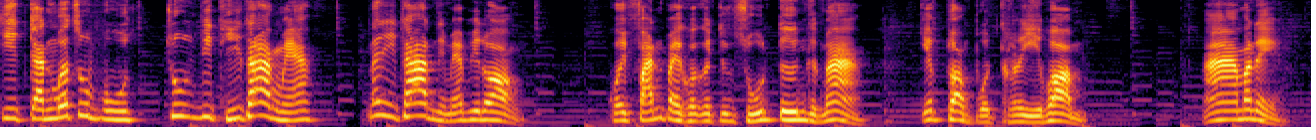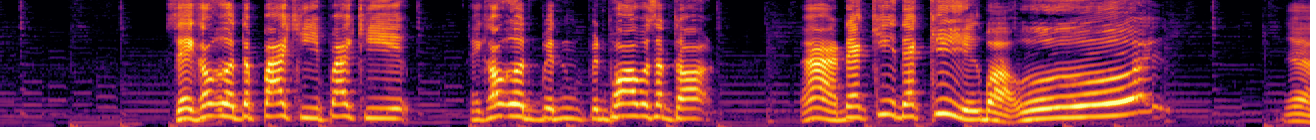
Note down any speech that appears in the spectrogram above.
กีดกันเมื่อสู้ปู่สู้วิถีทางแหม นั่นนิทานนี่แหมพี่น้องคอยฝันไปคอยก็จึงศูนย์ตื่นขึ้นมา เก็บท้องปวดครีพร้อม อ่ามาเนี่เสกเขาเอิญแต่ป้าขี่ป้าขี่ให้เขาเอิญเป็นเป็นพ่อว่าสันเถอะอ่าแดกกี้แดกกี้บอกเอ้ยเนี่ย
